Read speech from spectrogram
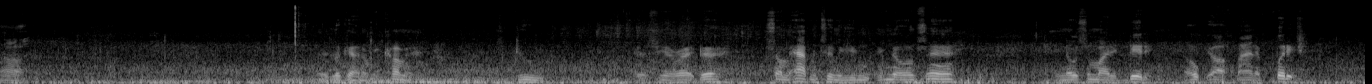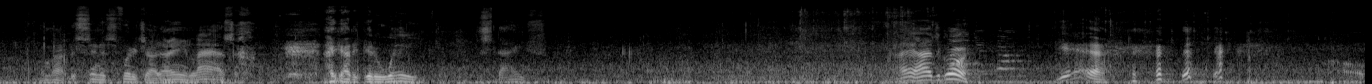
Uh, look at him, he coming. Dude, that's here right there. Something happened to me, you, you know what I'm saying? You know somebody did it. I hope y'all find the footage. I'm about to send this footage out. I ain't lying, so I gotta get away. It's nice. Hey, how's it going? Yeah. oh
